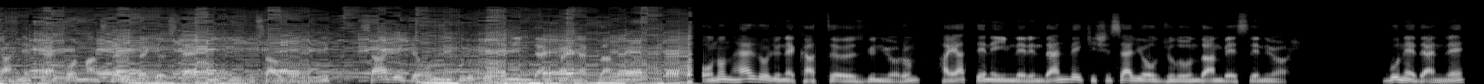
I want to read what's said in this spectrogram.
sahne performanslarında gösterdiği duygusal derinlik, sadece oyunculuk yeteneğinden kaynaklanmıyor. Onun her rolüne kattığı özgün yorum, hayat deneyimlerinden ve kişisel yolculuğundan besleniyor. Bu nedenle,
